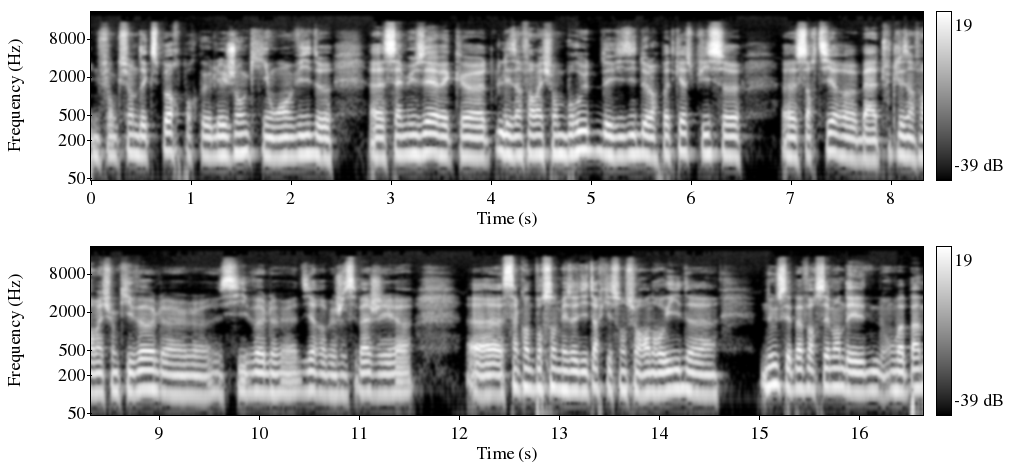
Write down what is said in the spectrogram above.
une fonction d'export pour que les gens qui ont envie de euh, s'amuser avec euh, les informations brutes des visites de leur podcast puissent euh, euh, sortir euh, bah, toutes les informations qu'ils veulent. euh, S'ils veulent euh, dire, bah, je sais pas, j'ai euh, euh, 50% de mes auditeurs qui sont sur Android. Nous, c'est pas forcément des, on va pas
